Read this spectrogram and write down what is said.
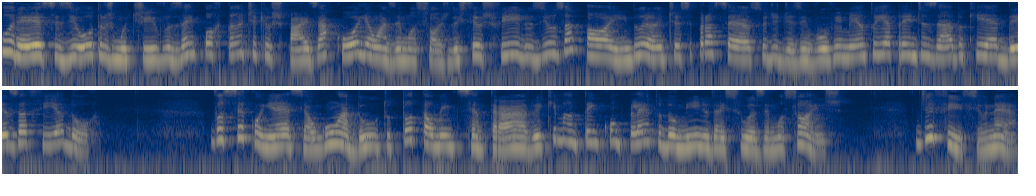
Por esses e outros motivos, é importante que os pais acolham as emoções dos seus filhos e os apoiem durante esse processo de desenvolvimento e aprendizado que é desafiador. Você conhece algum adulto totalmente centrado e que mantém completo domínio das suas emoções? Difícil, né?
